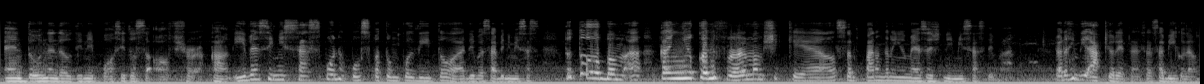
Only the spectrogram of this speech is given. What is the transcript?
And doon na daw dineposito sa offshore account. Even si Miss Sas po na-post patungkol dito, ah. di ba sabi ni Miss Sas, totoo ba, ma- can you confirm, Ma'am Shikel? Sa- Parang ganun yung message ni Miss Sas, di ba? Pero hindi accurate, ha? sasabihin ko lang.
